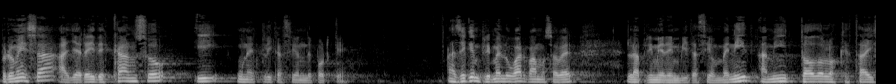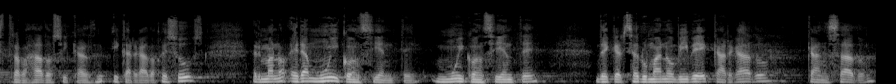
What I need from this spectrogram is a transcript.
promesa, hallaréis descanso y una explicación de por qué. Así que en primer lugar vamos a ver la primera invitación. Venid a mí todos los que estáis trabajados y cargados. Jesús, hermano, era muy consciente, muy consciente de que el ser humano vive cargado, cansado,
